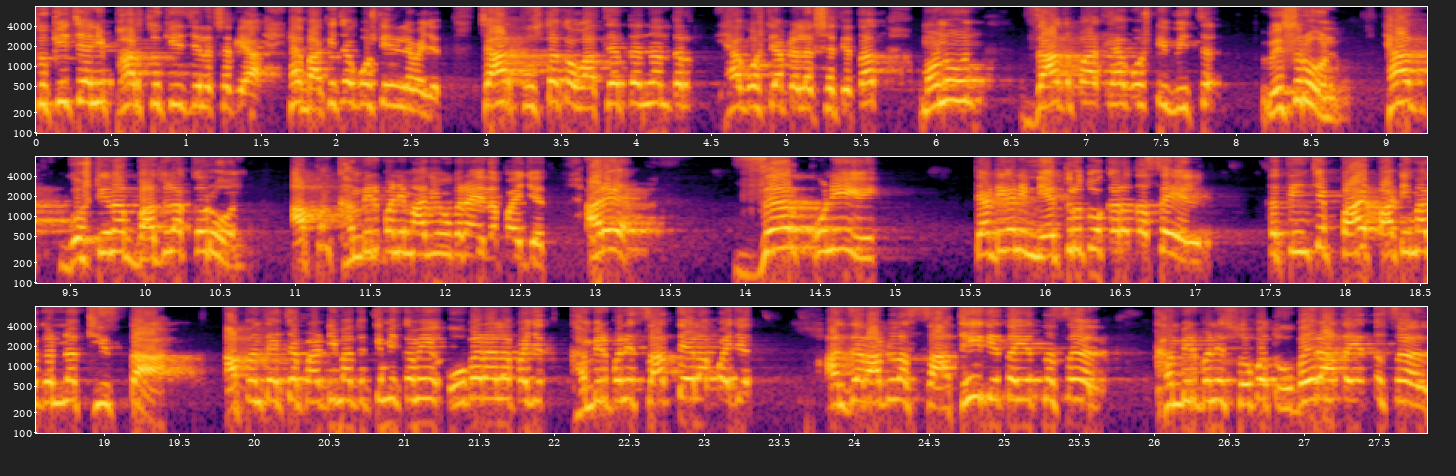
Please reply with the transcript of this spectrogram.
चुकीची आणि फार चुकीची लक्षात घ्या. ह्या बाकीच्या गोष्टी नेल्या पाहिजेत. चार पुस्तकं वाचल्यानंतर ह्या गोष्टी आपल्या लक्षात येतात. म्हणून जातपात ह्या गोष्टी विच विसरून ह्या गोष्टींना बाजूला करून आपण खंबीरपणे मागे उभे राहायला पाहिजेत. अरे जर कोणी त्या ठिकाणी नेतृत्व करत असेल तर त्यांचे पाय पाठीमागं न खिचता आपण त्याच्या पाठीमागं कमीत कमी उभं राहायला पाहिजेत खंबीरपणे साथ द्यायला पाहिजेत. आणि जर आपल्याला साथही देता येत नसेल खंबीरपणे सोबत उभे राहता येत नसेल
